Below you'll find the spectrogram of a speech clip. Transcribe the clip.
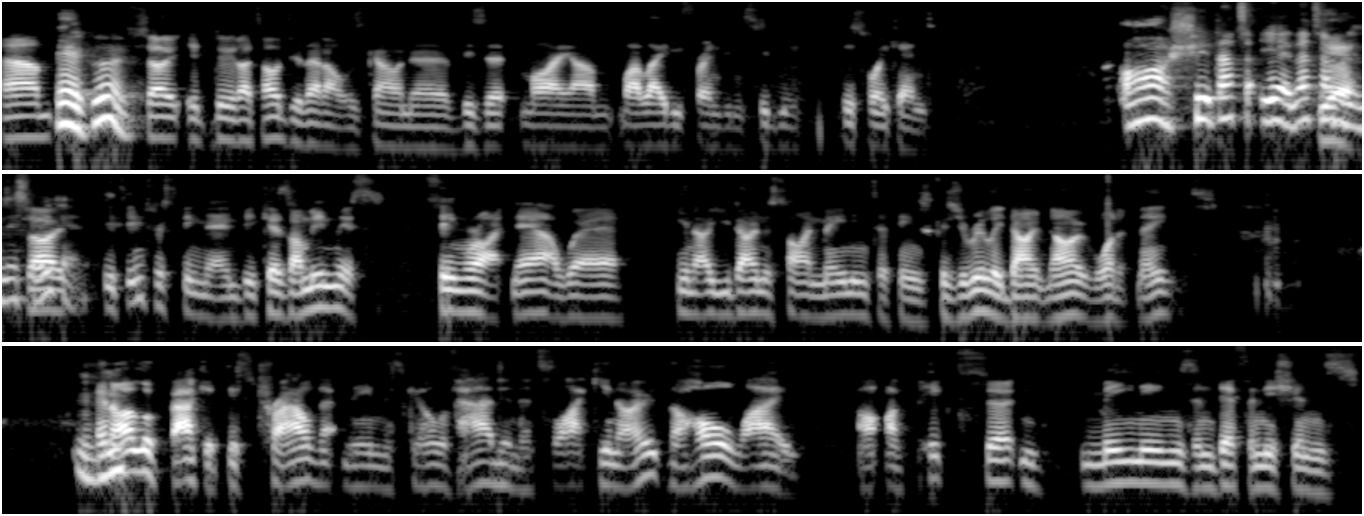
Um, yeah, good. so, it, dude, I told you that I was going to visit my um, my lady friend in Sydney this weekend. Oh shit, that's yeah, that's happening this so weekend. it's interesting, man, because I'm in this thing right now where you know you don't assign meaning to things because you really don't know what it means. Mhm. And I look back at this trail that me and this girl have had, and it's like, you know, the whole way I- I've picked certain meanings and definitions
